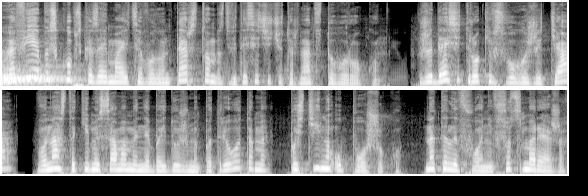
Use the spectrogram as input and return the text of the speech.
Гафія Бескупська займається волонтерством з 2014 року. Вже 10 років свого життя вона з такими самими небайдужими патріотами постійно у пошуку, на телефоні, в соцмережах,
